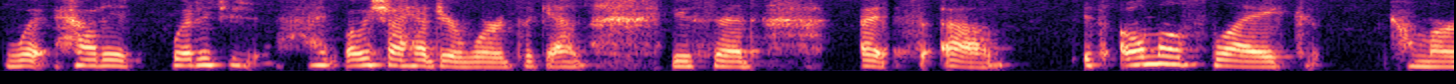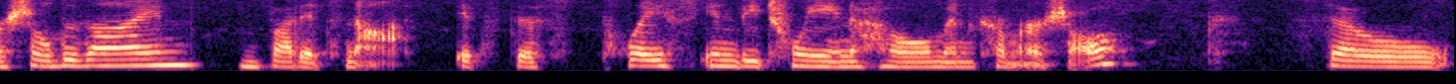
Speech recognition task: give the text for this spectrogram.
what how did what did you i wish i had your words again. You said it's uh, it's almost like commercial design but it's not. It's this place in between home and commercial. So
